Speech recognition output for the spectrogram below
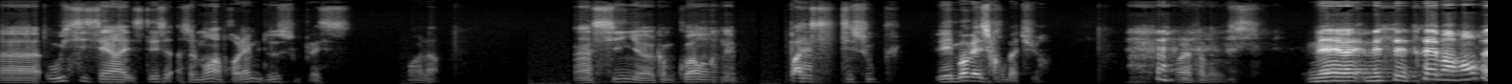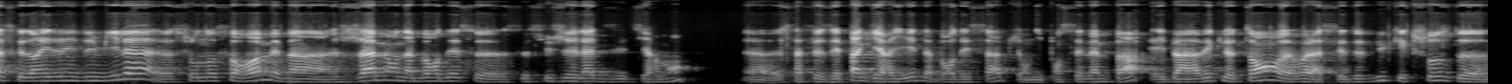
euh, ou si c'était seulement un problème de souplesse. Voilà. Un signe comme quoi on n'est pas assez souple. Les mauvaises courbatures. voilà, mais, mais c'est très marrant parce que dans les années 2000, sur nos forums, eh ben, jamais on abordait ce, ce sujet-là des étirements. Euh, ça faisait pas guerrier d'aborder ça, puis on n'y pensait même pas. Et ben avec le temps, euh, voilà, c'est devenu quelque chose de,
